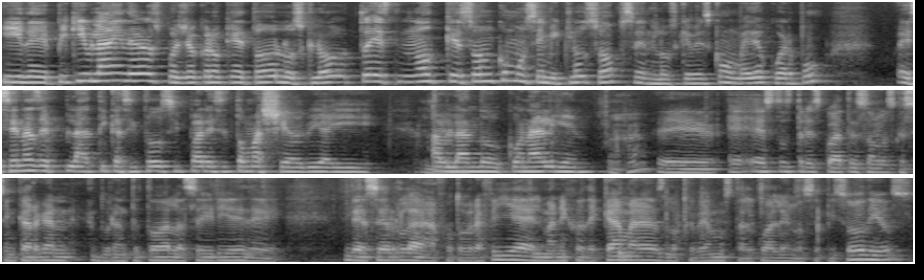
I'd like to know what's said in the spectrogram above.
Y de Peaky Blinders, pues yo creo que todos los clo es- no que son como semi close-ups en los que ves como medio cuerpo, escenas de pláticas y todo, sí parece Thomas Shelby ahí hablando con alguien. Ajá. Eh, eh, estos tres cuates son los que se encargan durante toda la serie de, de hacer la fotografía, el manejo de cámaras, lo que vemos tal cual en los episodios.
